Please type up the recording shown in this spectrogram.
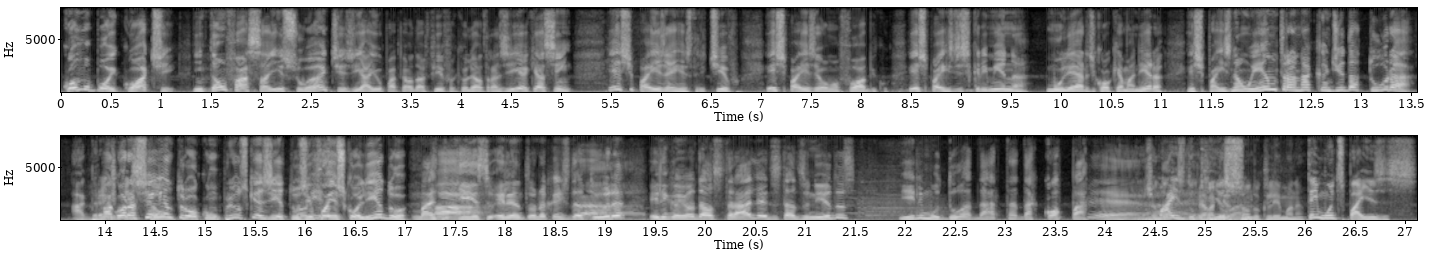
como boicote, então faça isso antes, e aí o papel da FIFA que o Léo trazia, que é assim, este país é restritivo, este país é homofóbico, este país discrimina mulher de qualquer maneira, este país não entra na candidatura. Agora, questão- se ele entrou, cumpriu os quesitos Não, e foi isso- escolhido... Mais do ah, que isso, ele entrou na candidatura, ele ganhou da Austrália e dos Estados Unidos e ele mudou a data da Copa. É, Mais do Pela que isso, questão do clima, né? Tem muitos países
